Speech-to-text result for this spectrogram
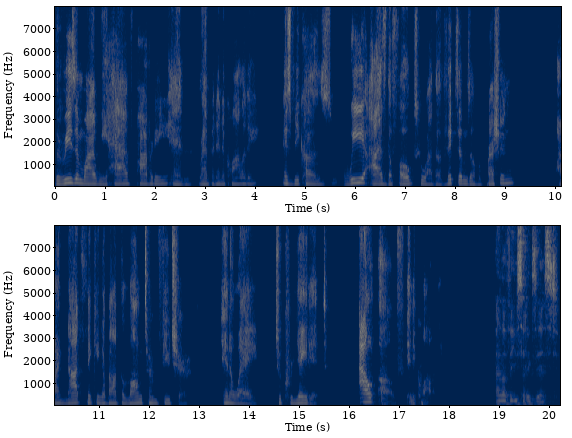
the reason why we have poverty and rampant inequality is because we, as the folks who are the victims of oppression, are not thinking about the long term future in a way to create it out of inequality. I love that you said exist.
